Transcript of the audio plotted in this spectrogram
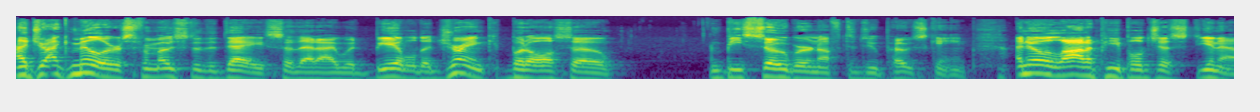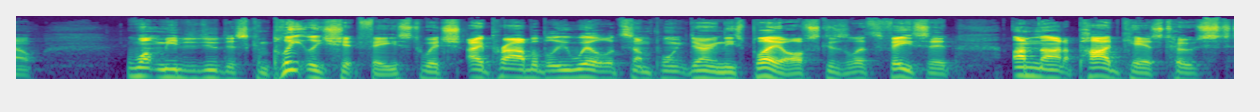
I drank Millers for most of the day so that I would be able to drink, but also be sober enough to do post game. I know a lot of people just, you know, want me to do this completely shit faced, which I probably will at some point during these playoffs, because let's face it, I'm not a podcast host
